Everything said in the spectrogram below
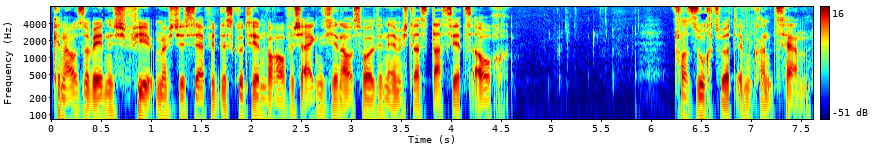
genauso wenig viel möchte ich sehr viel diskutieren, worauf ich eigentlich hinaus wollte, nämlich dass das jetzt auch versucht wird im Konzern.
